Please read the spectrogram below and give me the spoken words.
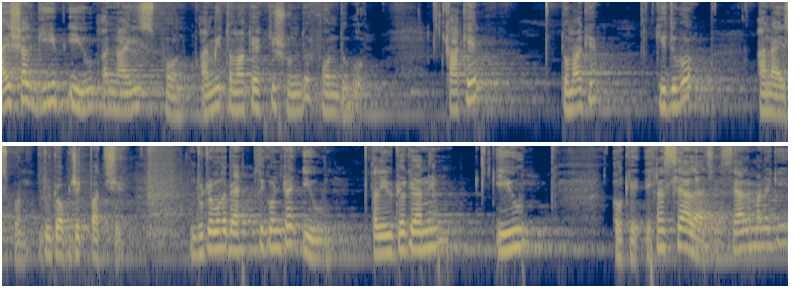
I shall give you a nice phone আমি তোমাকে একটি সুন্দর ফোন দেবো। কাকে? তোমাকে? কি দেবো? আ নাইস ফোন দুটো অবজেক্ট পাচ্ছি। দুটোর মধ্যে ব্যক্তি কোনটা ইউ। তাহলে ইউটাকে আনি ইউ। ওকে, এখানে স্যাল আছে। স্যাল মানে কি?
